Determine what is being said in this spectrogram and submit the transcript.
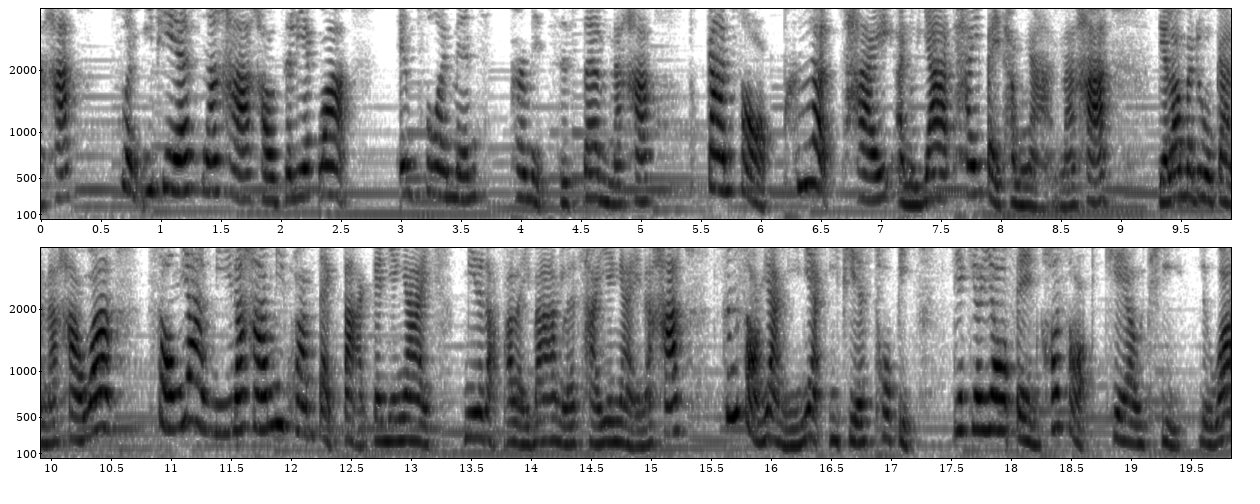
นะคะ ส่วน EPS นะคะเขาจะเรียกว่า Employment Permit System นะคะ การสอบเพื่อใช้อนุญาตให้ไปทำงานนะคะ เดี๋ยวเรามาดูกันนะคะว่า 2อย่างนี้นะคะมีความแตกต่างกันยังไง มีระดับอะไรบ้างและใช้ยังไงนะคะ ซึ่ง 2อย่างนี้เนี่ย EPS TOPIK เรียกย่อๆเป็นข้อสอบ KLT หรือว่า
